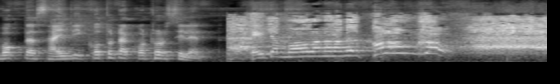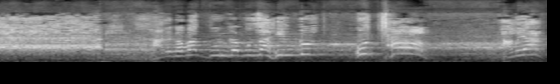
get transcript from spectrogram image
বক্তা সাইদি কতটা কঠোর ছিলেন। এইটা মৌলানা নামের কলঙ্ক! আরে বাবা, দুর্গাপূজা হিন্দুর উৎসব! আমি এক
